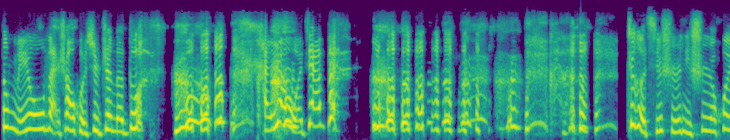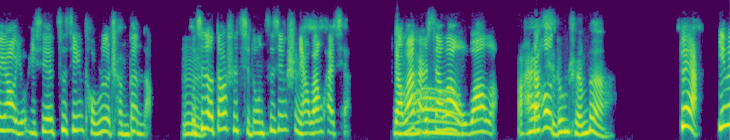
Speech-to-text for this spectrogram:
都没有我晚上回去挣的多，还让我加班。这个其实你是会要有一些资金投入的成本的。我记得当时启动资金是两万块钱，两万还是三万我忘了。然后启动成本？对啊，因为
